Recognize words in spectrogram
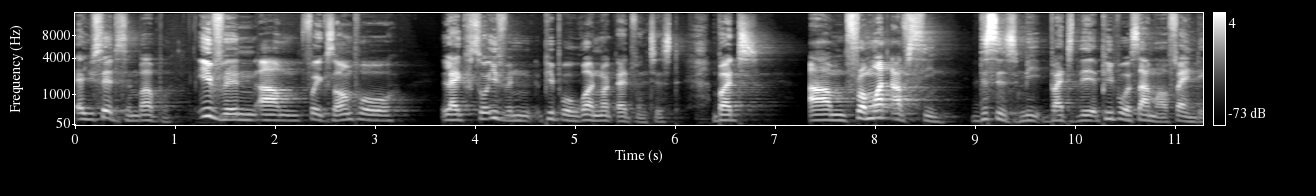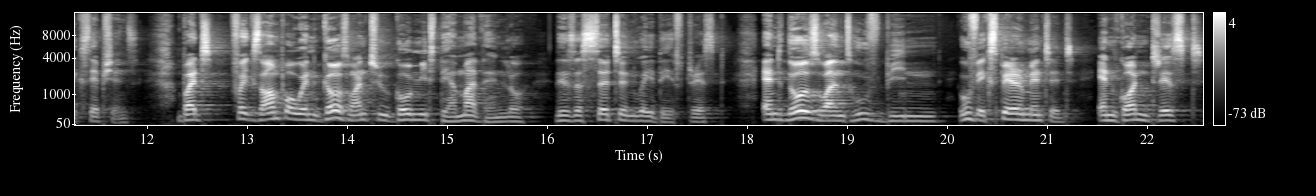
and you said Zimbabwe. Even, um, for example, like, so even people who are not Adventist, but um, from what I've seen, this is me, but the people somehow find exceptions. But for example, when girls want to go meet their mother in law, there's a certain way they've dressed. And those ones who've been who've experimented and gone dressed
